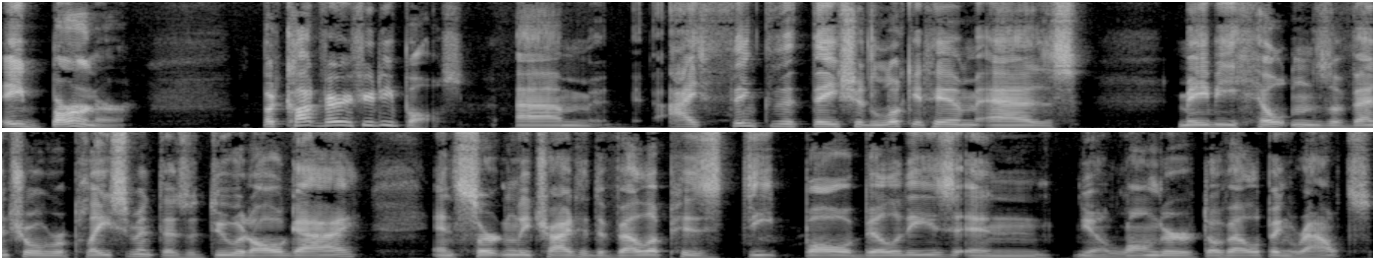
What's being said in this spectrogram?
a burner, but caught very few deep balls. Um, I think that they should look at him as maybe Hilton's eventual replacement as a do it all guy and certainly try to develop his deep ball abilities and, you know, longer developing routes.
